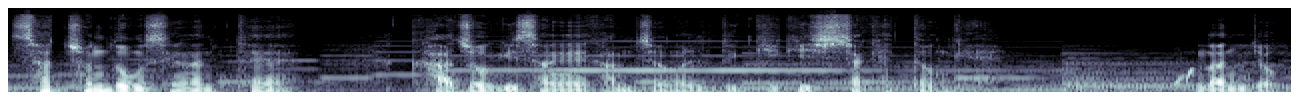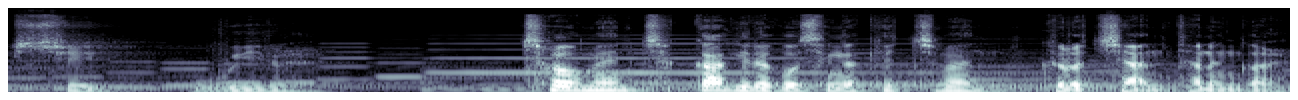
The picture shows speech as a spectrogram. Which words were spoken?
사촌 동생한테 가족 이상의 감정을 느끼기 시작했던 게 난 역시 우이를 처음엔 착각이라고 생각했지만 그렇지 않다는 걸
